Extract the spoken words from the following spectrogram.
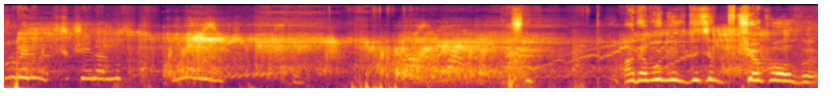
Vur benim küçük şeyler vur. Vur beni. Adamın ultisi çöp oldu.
